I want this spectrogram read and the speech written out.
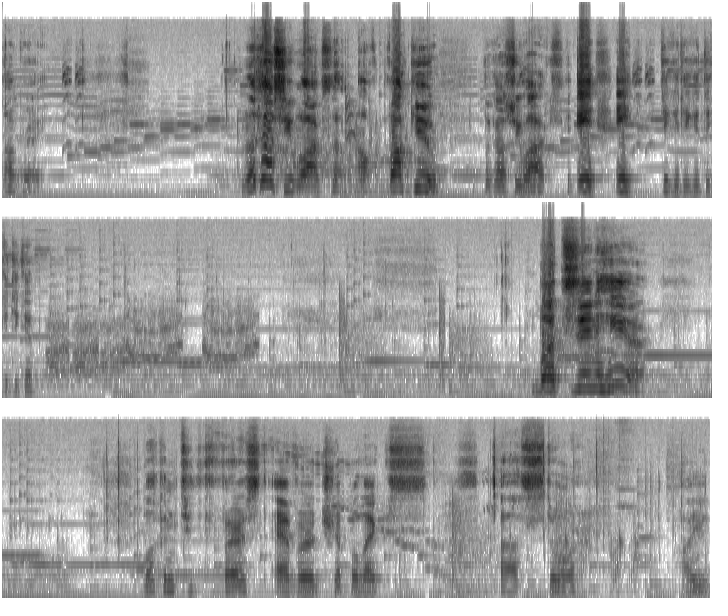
Oh, great. Look how she walks, though. Oh, fuck you. Look how she walks. Eh, eh, ticka, ticka, ticka, ticka. What's in here? Welcome to the first ever Triple X uh, store. How you?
